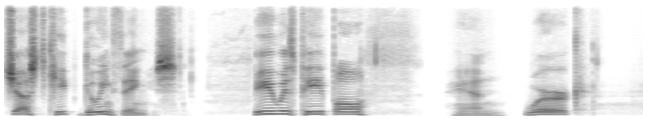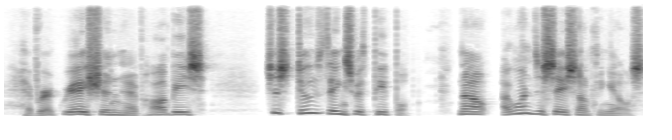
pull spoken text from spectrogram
Just keep doing things. Be with people and work, have recreation, have hobbies. Just do things with people. Now, I wanted to say something else.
